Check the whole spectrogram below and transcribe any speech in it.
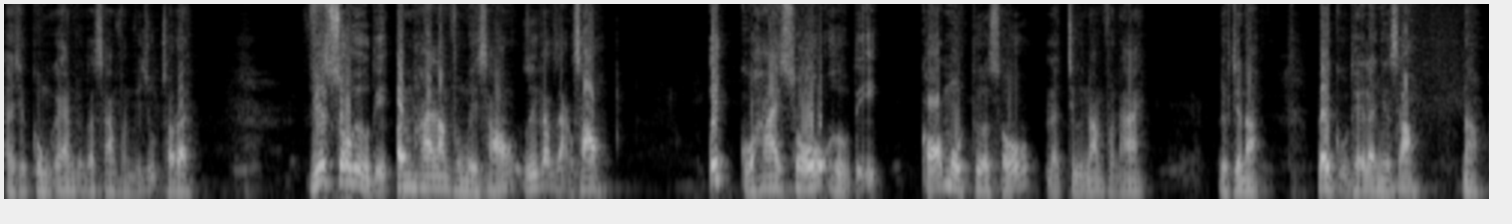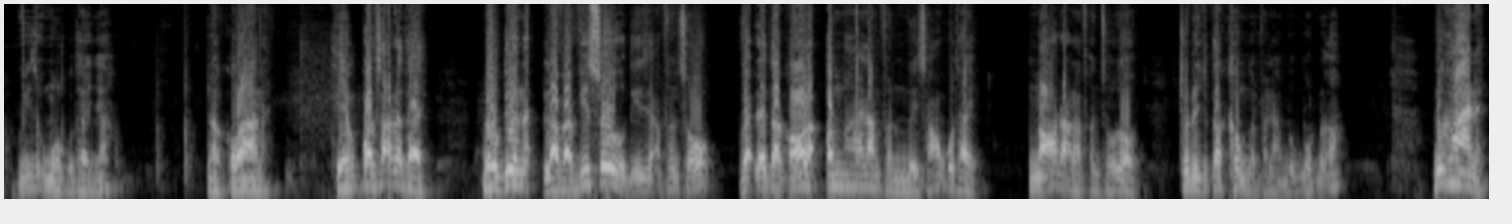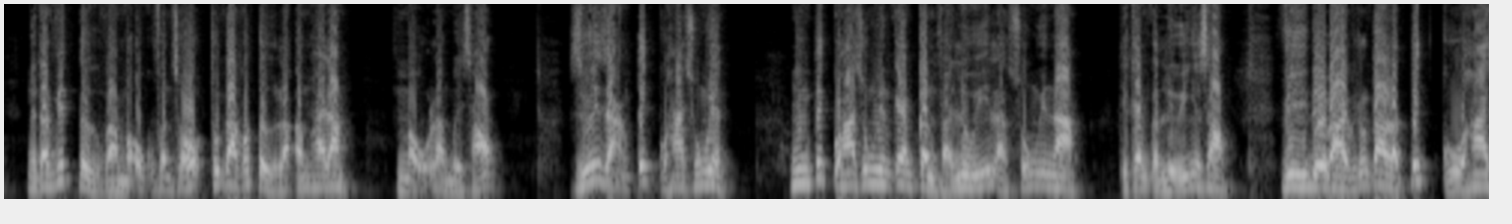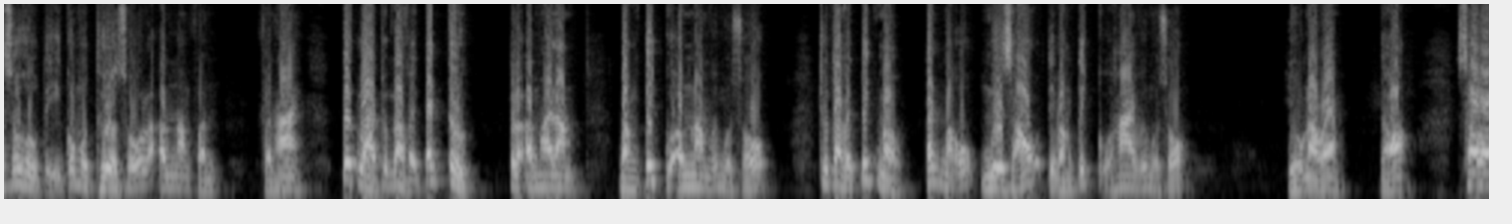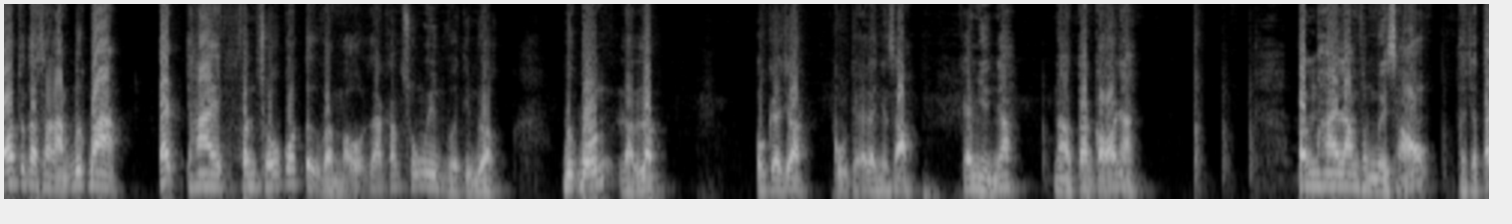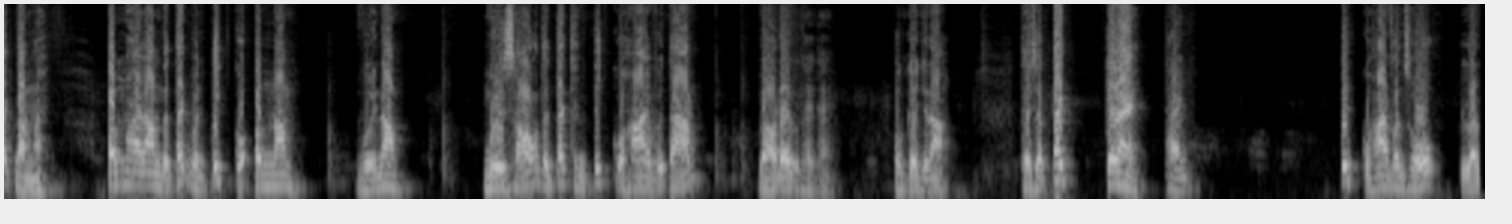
thầy sẽ cùng các em chúng ta sang phần ví dụ sau đây. Viết số hữu tỉ âm 25 phần 16 dưới các dạng sau. Tích của hai số hữu tỉ có một thừa số là trừ 5 phần 2 được chưa nào? Đây cụ thể là như sau. Nào, ví dụ một của thầy nhé nào, câu A này. Thì em quan sát ra thầy. Đầu tiên là phải viết số hữu tỉ dạng phân số. Vậy đây ta có là âm 25 phần 16 của thầy. Nó đã là phân số rồi, cho nên chúng ta không cần phải làm bước một nữa. Bước 2 này người ta viết tử và mẫu của phân số. Chúng ta có tử là âm 25 mẫu là 16 dưới dạng tích của hai số nguyên. Nhưng tích của hai số nguyên các em cần phải lưu ý là số nguyên nào, thì các em cần lưu ý như sau. Vì đề bài của chúng ta là tích của hai số hữu tỉ có một thừa số là âm 5 phần phần 2 tức là chúng ta phải tách tử, tức là âm 25 bằng tích của âm 5 với một số. Chúng ta phải tích mẫu, tách mẫu 16 thì bằng tích của 2 với một số. Hiểu không nào các em? Đó sau đó chúng ta sẽ làm bước 3 tách hai phân số có tự và mẫu ra các số nguyên vừa tìm được. Bước 4 là lập. Ok chưa? Cụ thể là như sau. Các em nhìn nhá. Nào, ta có nhỉ âm 25 phần 16 thầy sẽ tách bằng này. Âm 25 thầy tách bằng tích của âm 5 với 5 16 thầy tách thành tích của 2 với 8 vào đây có thể thầy. Ok chưa nào? Thầy sẽ tách cái này thành tích của hai phân số là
